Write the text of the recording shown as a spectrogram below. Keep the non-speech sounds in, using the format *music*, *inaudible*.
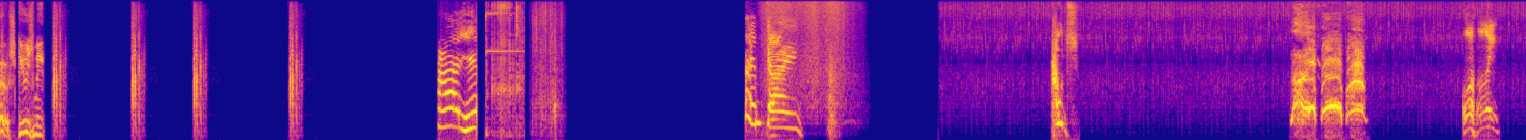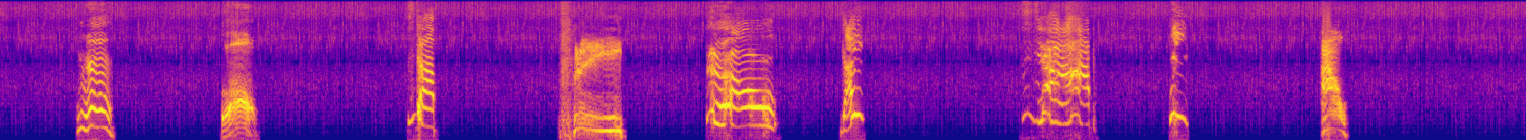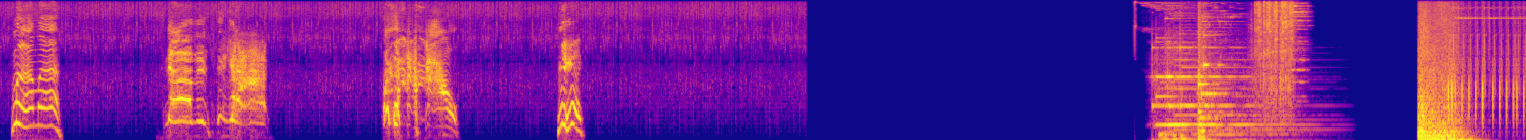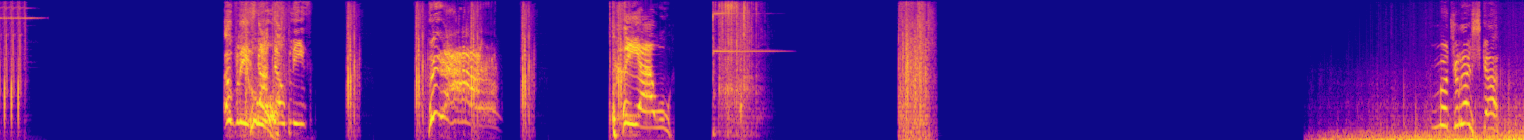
Excuse me. Ah, yeah. I'm dying. Ouch. *laughs* oh. Stop. *laughs* Ow. Guy? Stop. Whee. Ow. Mama. Stop. *laughs* Ow. Oh, please, Cool. no, no, oh, please. Ow! Matryoshka! No.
